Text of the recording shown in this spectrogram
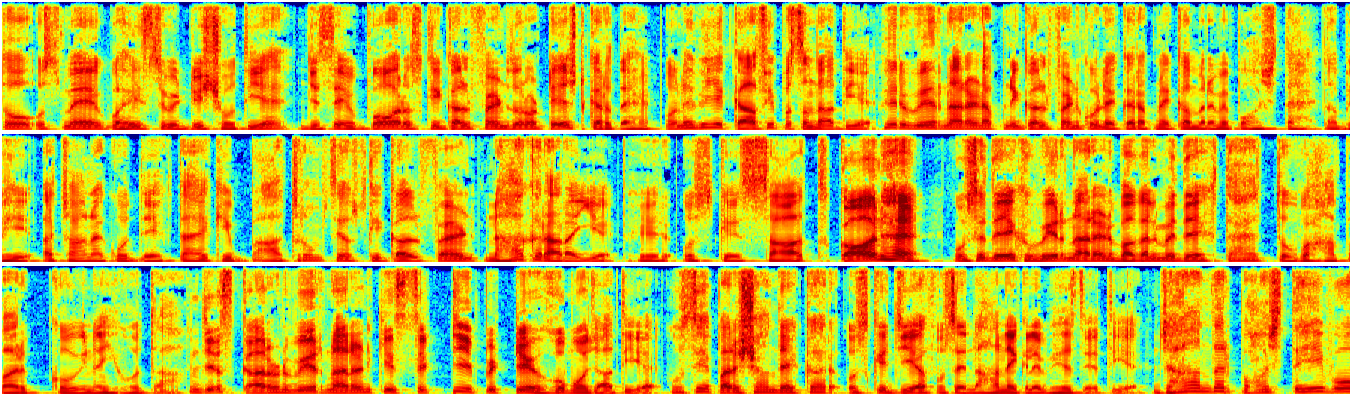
तो उसमें वही स्वीट डिश होती है, जिसे वो और उसकी गर्लफ्रेंड दोनों टेस्ट करते हैं। उन्हें भी ये काफ़ी पसंद आती है। फिर वीर नारायण अपनी गर्लफ्रेंड को लेकर अपने कमरे में पहुँचता है। तभी अचानक वो देखता है कि बाथरूम से उसकी गर्लफ्रेंड नहा कर आ रही है। फिर उसके साथ कौन है? है उसे देख वीर नारायण बगल में देखता है तो वहाँ पर कोई नहीं होता। जिस कारण वीर नारायण की सिट्टी पिट्टी गुम हो जाती है। उसे परेशान देखकर उसकी जीएफ उसे नहाने के लिए भेज देती है। जहाँ अंदर पहुँचते ही वो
